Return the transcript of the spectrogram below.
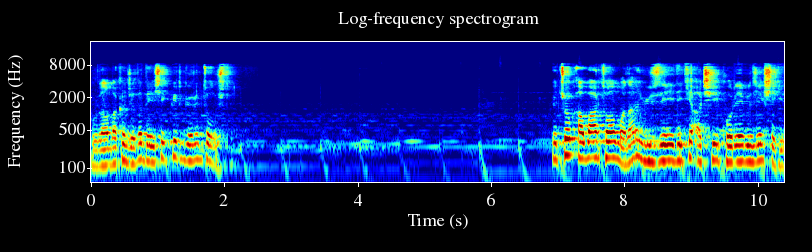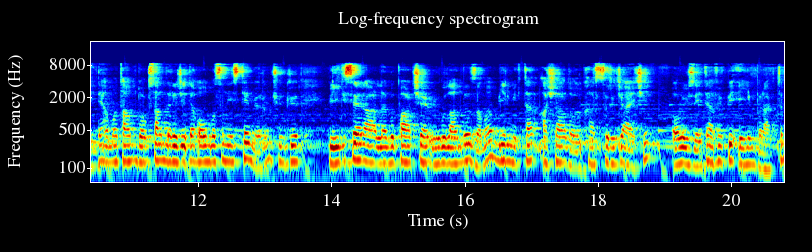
Buradan bakınca da değişik bir görüntü oluştu. Ve çok abartı olmadan yüzeydeki açıyı koruyabilecek şekilde ama tam 90 derecede olmasını istemiyorum. Çünkü bilgisayar ağırlığı bu parçaya uygulandığı zaman bir miktar aşağı doğru kastıracağı için o yüzeyde hafif bir eğim bıraktım.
